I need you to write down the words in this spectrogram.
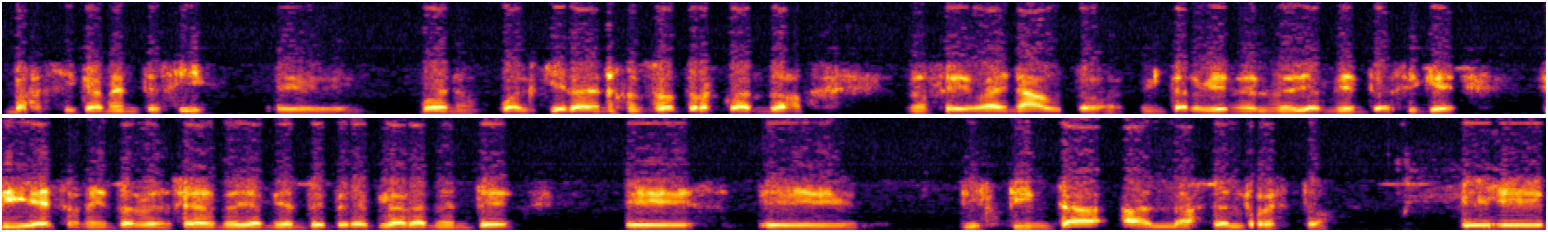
básicamente sí. Eh, bueno, cualquiera de nosotros cuando, no sé, va en auto, interviene en el medio ambiente. Así que sí, es una intervención del medio ambiente, pero claramente es eh, distinta a las del resto. Eh,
